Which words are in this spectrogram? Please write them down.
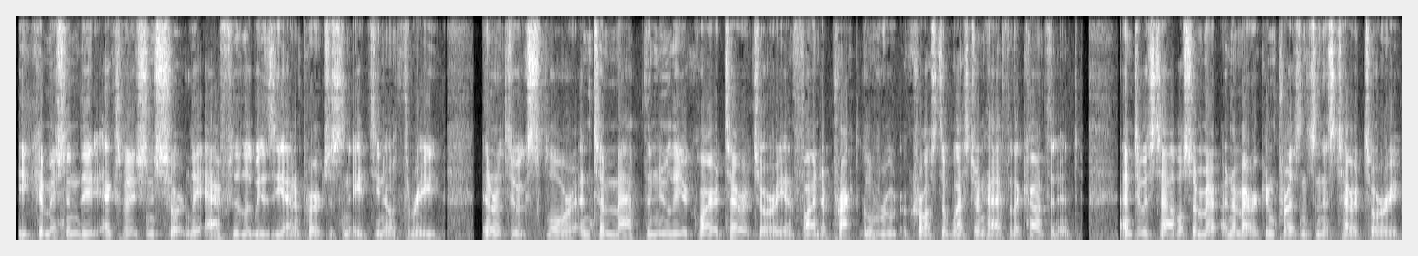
He commissioned the expedition shortly after the Louisiana Purchase in 1803 in order to explore and to map the newly acquired territory and find a practical route across the western half of the continent, and to establish an American presence in this territory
